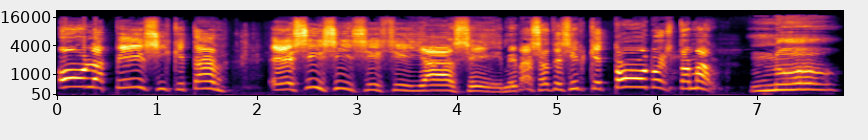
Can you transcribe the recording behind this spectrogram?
Hola, Pesi, ¿qué tal? Eh, sí, sí, sí, sí, ya sé. Me vas a decir que todo está mal. No,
